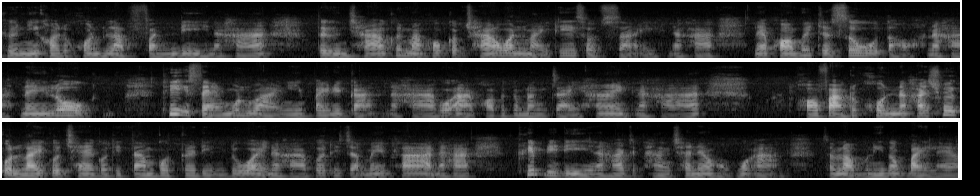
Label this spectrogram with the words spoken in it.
คืนนี้ขอให้ทุกคนหลับฝันดีนะคะ ตื่นเช้าขึ้นมาพบกับเช้าวันใหม่ที่สดใสนะคะ และพร้อมที่จะสู้ต่อนะคะ ในโลกที่แสนวุ่นวายนี้ไปด้วยกันนะคะผู้อ่านขอเป็นกำลังใจให้นะคะขอฝากทุกคนนะคะ ช่วยกดไลค์กดแชร์กดติดตามกดกระดิ่งด้วยนะคะ เพื่อที่จะไม่พลาดนะคะ คลิปดีๆนะคะ จากทางช anel ของผู้อ่านสำหรับวันนี้ต้องไปแล้ว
